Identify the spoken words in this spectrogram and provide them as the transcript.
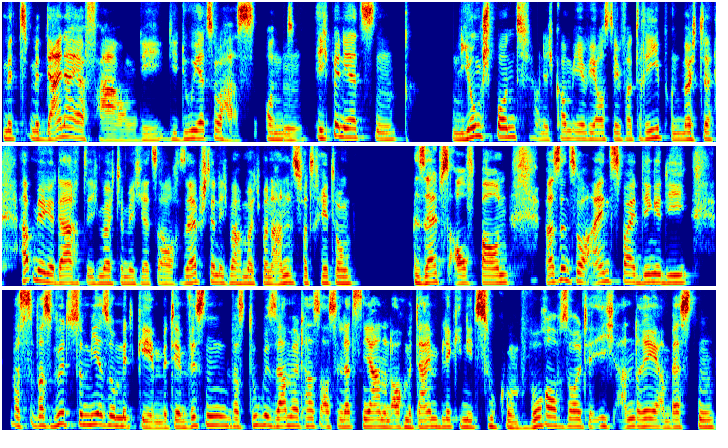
mit, mit deiner Erfahrung, die, die du jetzt so hast. Und Mhm. ich bin jetzt ein, ein Jungspund und ich komme irgendwie aus dem Vertrieb und möchte, habe mir gedacht, ich möchte mich jetzt auch selbstständig machen, möchte meine Handelsvertretung selbst aufbauen. Was sind so ein, zwei Dinge, die, was, was würdest du mir so mitgeben mit dem Wissen, was du gesammelt hast aus den letzten Jahren und auch mit deinem Blick in die Zukunft? Worauf sollte ich, André, am besten,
